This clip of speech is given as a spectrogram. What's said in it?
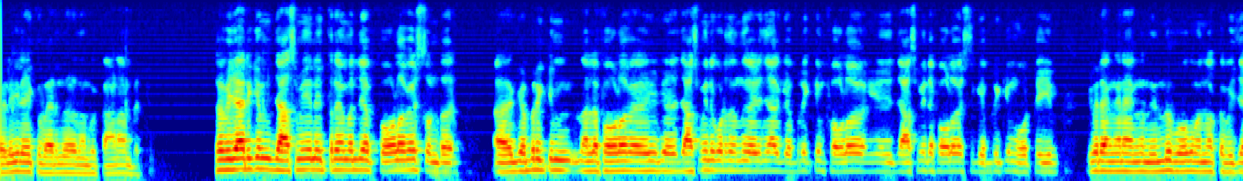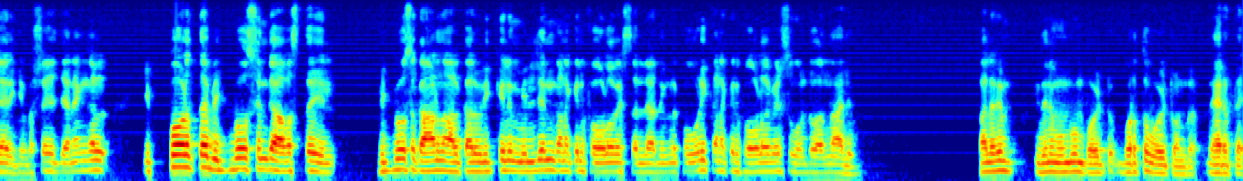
വെളിയിലേക്ക് വരുന്നത് നമുക്ക് കാണാൻ പറ്റും. ഇപ്പൊ വിചാരിക്കും ജാസ്മീന് ഇത്രയും വലിയ ഫോളോവേഴ്സ് ഉണ്ട്. ഗബ്രിക്കും നല്ല ഫോളോ ജാസ്മീന്റെ കൂടെ നിന്ന് കഴിഞ്ഞാൽ ഗബ്രിക്കും ഫോളോ ജാസ്മിന്റെ ഫോളോവേഴ്സ് ഗബ്രിക്കും വോട്ട് ചെയ്യും. ഇവരങ്ങനെ അങ്ങ് നിന്ന് പോകുമെന്നൊക്കെ വിചാരിക്കും. പക്ഷേ ജനങ്ങൾ ഇപ്പോഴത്തെ ബിഗ് ബോസിന്റെ അവസ്ഥയിൽ ബിഗ് ബോസ് കാണുന്ന ആൾക്കാർ ഒരിക്കലും മില്യൺ കണക്കിന് ഫോളോവേഴ്സ് അല്ല നിങ്ങൾ കോടിക്കണക്കിന് ഫോളോവേഴ്സ് കൊണ്ടുവന്നാലും പലരും ഇതിനു മുമ്പും പോയിട്ട് പുറത്തു പോയിട്ടുണ്ട് നേരത്തെ.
